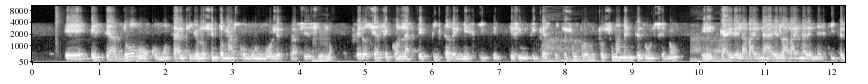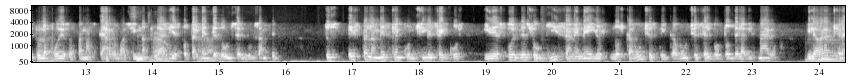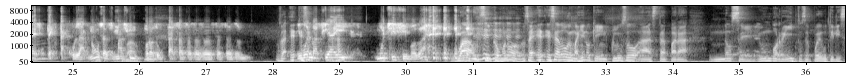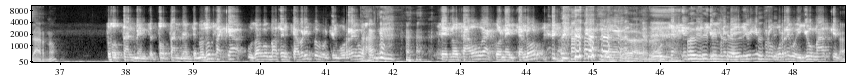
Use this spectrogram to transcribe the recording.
Eh, este adobo como tal, que yo lo siento más como un mole, por así decirlo, pero se hace con la pepita del mezquite. ¿Qué significa esto? Esto es un producto sumamente dulce, ¿no? Eh, cae de la vaina, es la vaina del mezquite, tú la puedes hasta mascar así natural y es totalmente dulce, endulzante. Entonces, esta la mezclan con chiles secos y después de eso guisan en ellos los cabuches, que el cabuche es el botón de la biznaga. Y la verdad mm. queda espectacular, ¿no? O sea, es más un producto. y bueno, así hay muchísimos, Wow, sí, cómo no. O sea, e-, ese adobo imagino que incluso hasta para, no sé, un borreguito se puede utilizar, ¿no? Totalmente, totalmente. Nosotros acá usamos más el cabrito porque el borrego se nos, ahoga con el calor. Mucha gente siempre me dice, oye, pero borrego, y yo más que,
